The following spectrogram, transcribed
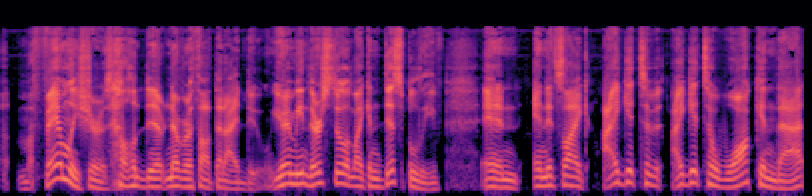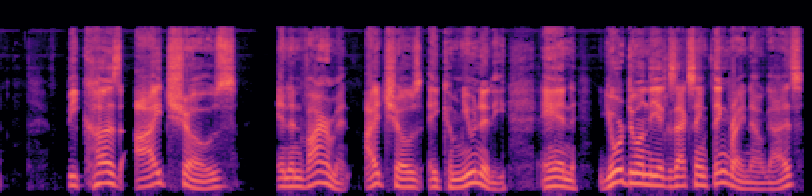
uh, my family sure as hell never thought that I'd do. You know what I mean? They're still like in disbelief, and and it's like I get to I get to walk in that because I chose an environment. I chose a community, and you're doing the exact same thing right now, guys.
